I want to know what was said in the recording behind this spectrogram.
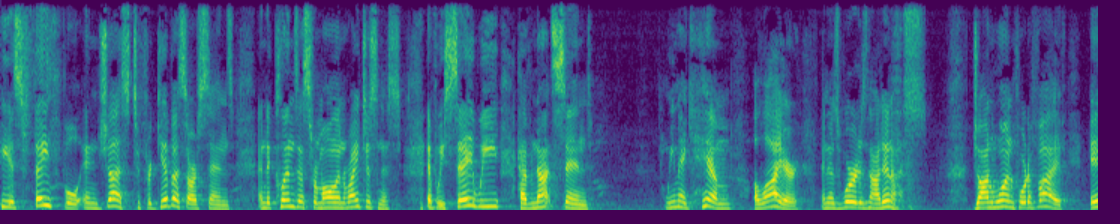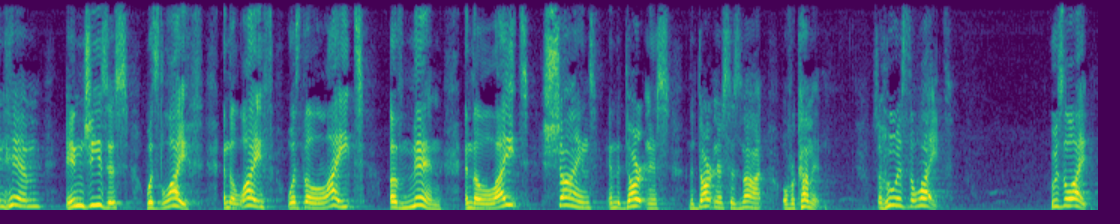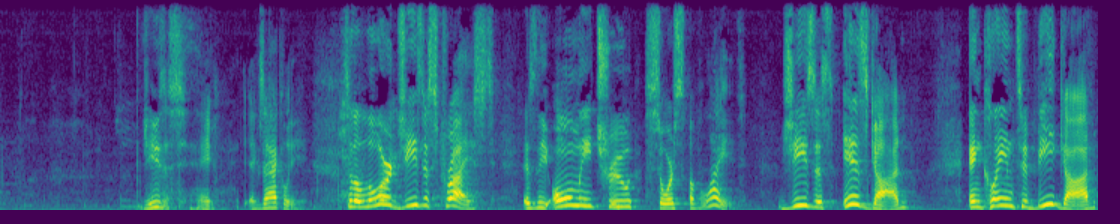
he is faithful and just to forgive us our sins and to cleanse us from all unrighteousness. If we say we have not sinned, we make him a liar and his word is not in us. John 1 4 to 5. In him, in Jesus, was life, and the life was the light of men. And the light shines in the darkness, and the darkness has not overcome it. So, who is the light? Who's the light? Jesus. Exactly. So, the Lord Jesus Christ is the only true source of light. Jesus is God and claim to be God,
